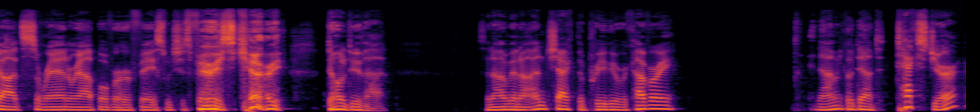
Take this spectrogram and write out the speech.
got saran wrap over her face, which is very scary. Don't do that. So now I'm going to uncheck the preview recovery. And now I'm going to go down to texture.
